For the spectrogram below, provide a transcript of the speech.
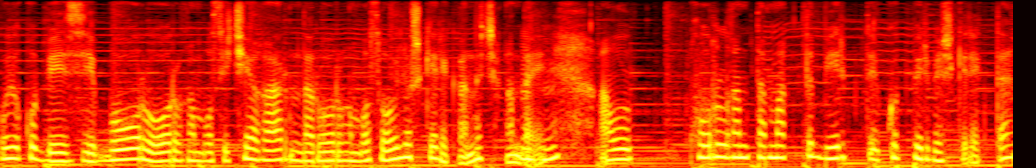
уйку бези боору ооруган болсо ичек карындары ооруган болсо ойлош керек анычы кандай ал куурулган тамакты берип көп бербеш керек да.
